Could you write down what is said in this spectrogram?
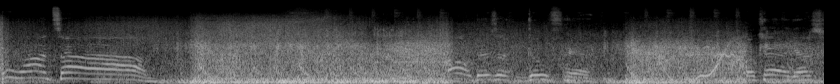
Who wants some? Oh, there's a Gouf here. Okay, I guess.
